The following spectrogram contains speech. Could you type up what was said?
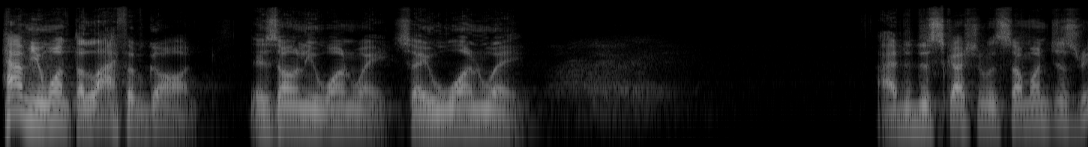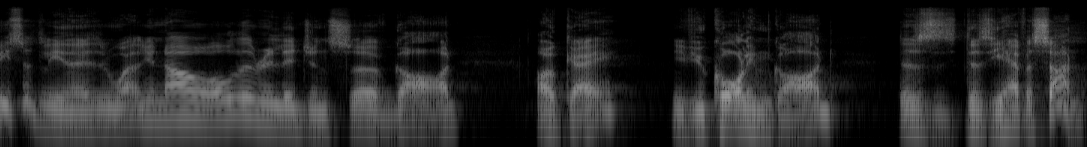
How do you want the life of God? There's only one way. Say one way. I had a discussion with someone just recently, and they said, Well, you know, all the religions serve God. Okay, if you call him God, does, does he have a son?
